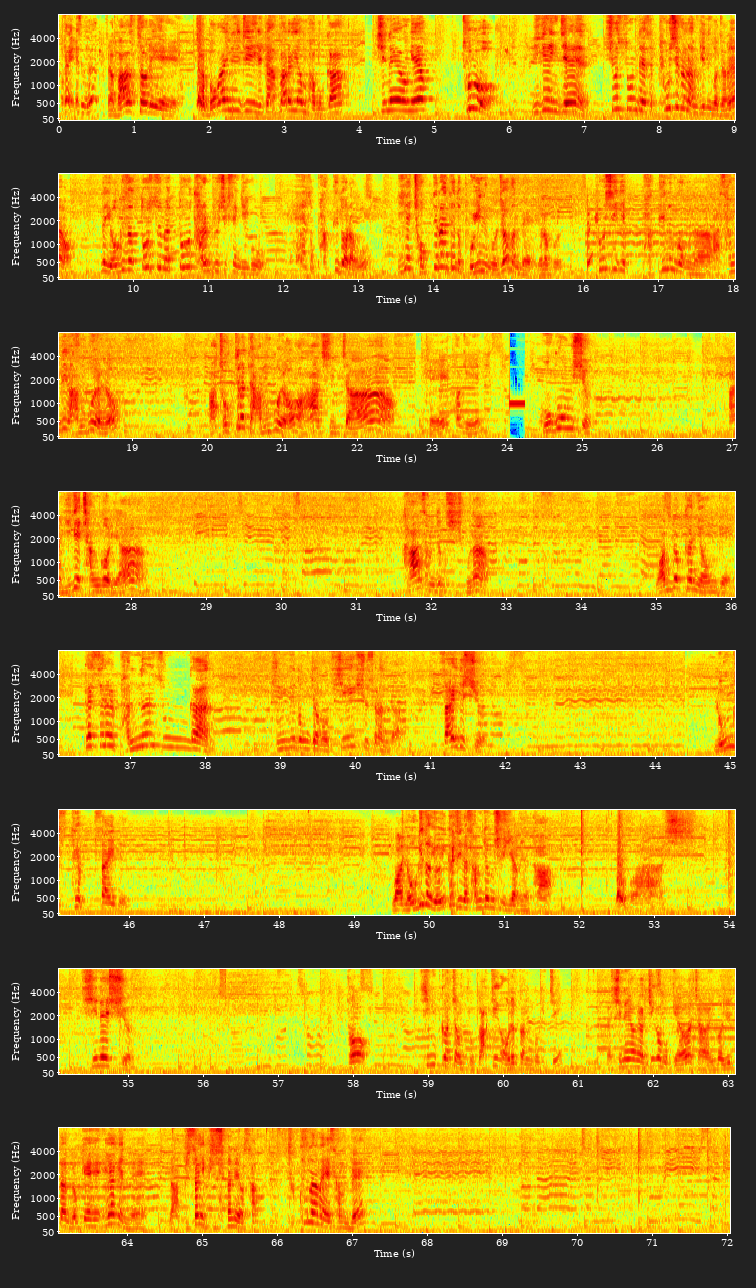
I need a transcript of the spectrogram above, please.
오케이. 자 마스터리. 자 뭐가 있는지 일단 빠르게 한번 봐볼까? 신의 영역 2. 이게 이제 슛 쏜 데서 표식을 남기는 거잖아요. 근데 여기서 또 쓰면 또 다른 표식 생기고 계속 바뀌더라고. 이게 적들한테도 보이는 거죠, 근데 여러분 표식이 바뀌는 거구나. 아 상대가 안 보여요? 아 적들한테 안 보여. 아 진짜. 오케이 확인. 고공슛. 아 이게 장거리야. 다 3점씩이구나. 완벽한 연계. 패스를 받는 순간 준비 동작 없이 슛을 한다. 사이드 슛. 롱 스텝 사이드. 와 여기서 여기까지가 3점 슛이야 그냥 다. 와 씨. 신의 슛. 더 힘껏 점프. 맞기가 어렵다는 거겠지? 자, 신의 영역 찍어볼게요. 자, 이거 일단 몇 개 해야겠네. 야, 비싸게 비싸네요. 사, 특훈 하나에 3배?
